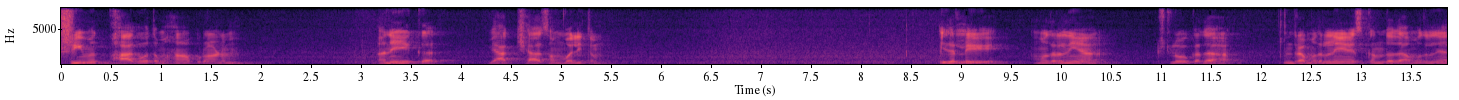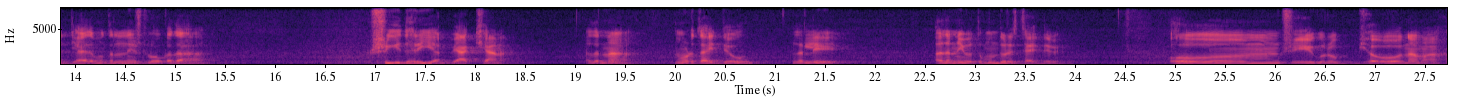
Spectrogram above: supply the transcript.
ಶ್ರೀಮದ್ ಭಾಗವತ ಮಹಾಪುರಾಣಂ ಅನೇಕ ವ್ಯಾಖ್ಯಾ ಸಂವಲಿತಂ ಇದರಲ್ಲಿ ಮೊದಲನೆಯ ಶ್ಲೋಕದ, ಅಂದರೆ ಮೊದಲನೆಯ ಸ್ಕಂದದ ಮೊದಲನೇ ಅಧ್ಯಾಯದ ಮೊದಲನೇ ಶ್ಲೋಕದ ಶ್ರೀಧರಿಯ ವ್ಯಾಖ್ಯಾನ. ಅದನ್ನು ನೋಡ್ತಾ ಇದ್ದೆವು. ಅದರಲ್ಲಿ ಅದನ್ನು ಇವತ್ತು ಮುಂದುವರಿಸ್ತಾ ಇದ್ದೇವೆ. ಓಂ ಶ್ರೀ ಗುರುಭ್ಯೋ ನಮಃ.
